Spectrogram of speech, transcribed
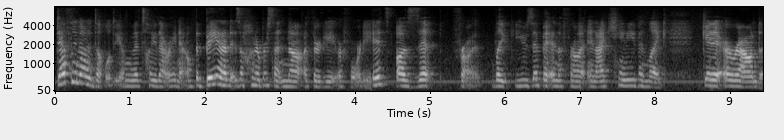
Definitely not a double D, I'm going to tell you that right now. The band is 100% not a 38 or 40. It's a zip front. Like you zip it in the front and I can't even like get it around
